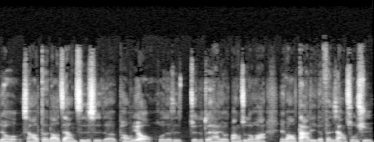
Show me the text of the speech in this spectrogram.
有想要得到这样知识的朋友，或者是觉得对他有帮助的话，也帮我大力的分享出去。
